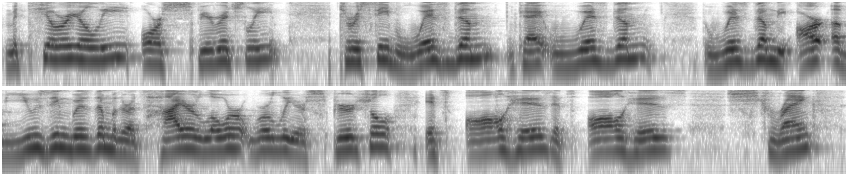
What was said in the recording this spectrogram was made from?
materially or spiritually. To receive wisdom, okay? Wisdom, the wisdom, the art of using wisdom, whether it's higher, lower, worldly, or spiritual, it's all His, it's all His. Strength,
